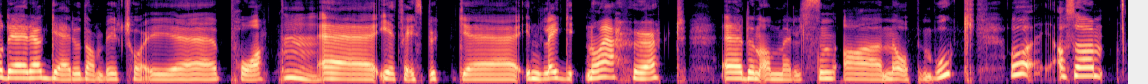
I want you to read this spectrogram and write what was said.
Og det reagerer jo Dambi Choi eh, på eh, i et Facebook-innlegg. Nå har jeg hørt eh, den anmeldelsen av, med åpen bok, og altså eh,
